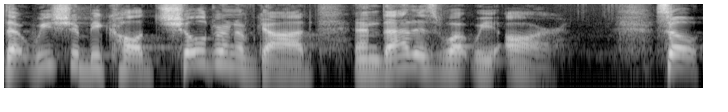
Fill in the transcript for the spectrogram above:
that we should be called children of God, and that is what we are. So,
